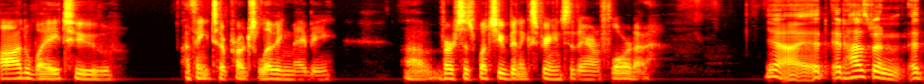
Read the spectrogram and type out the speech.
odd way to, I think, to approach living maybe uh, versus what you've been experiencing there in Florida. Yeah, it, it has been. It,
